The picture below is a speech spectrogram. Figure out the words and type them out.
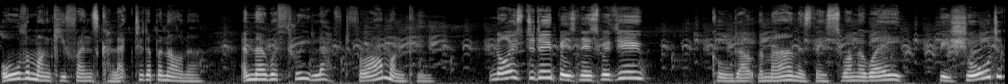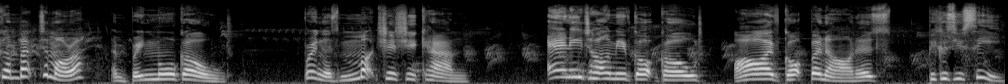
All the monkey friends collected a banana, and there were three left for our monkey. Nice to do business with you, called out the man as they swung away. Be sure to come back tomorrow and bring more gold. Bring as much as you can. Any time you've got gold, I've got bananas. Because you see,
